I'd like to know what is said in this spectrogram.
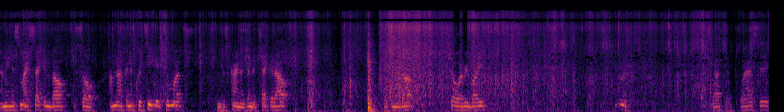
I mean, it's my second belt, so I'm not going to critique it too much. I'm just kind of going to check it out, open it up, show everybody. Got the plastic.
